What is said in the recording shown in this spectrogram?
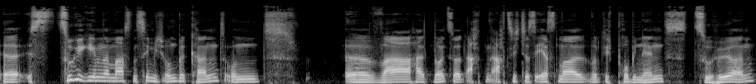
Äh, ist zugegebenermaßen ziemlich unbekannt und äh, war halt 1988 das erste Mal wirklich prominent zu hören.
